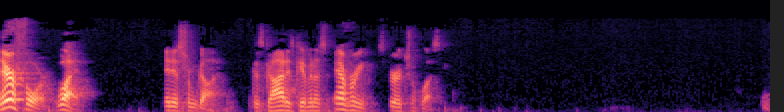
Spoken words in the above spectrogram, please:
Therefore, what? It is from God. Because God has given us every spiritual blessing. I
